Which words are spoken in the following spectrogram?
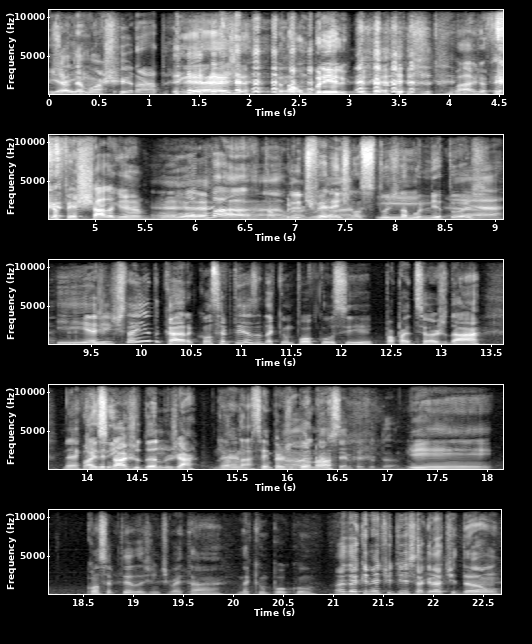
E já aí- demos uma cheirada. É, já, já dá um brilho. Bah, já fica fechado aqui. já-. Opa! Ah, tá um o brilho diferente. é- Nosso estúdio tá E- bonito hoje. É. E a gente tá indo, cara, com certeza. Daqui um pouco, se Papai do Céu ajudar, né? Que Vai ele sim. tá ajudando já, Já né? tá. Sempre ajudou Ah, tá nós. sempre ajudando. E com certeza a gente vai estar daqui um pouco. Mas é que nem eu te disse, a gratidão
